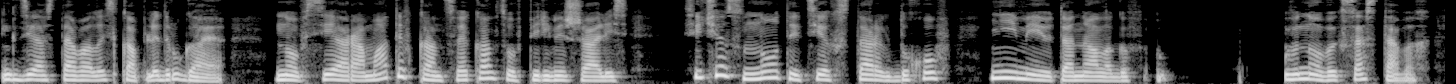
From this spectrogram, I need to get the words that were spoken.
где оставалась капля другая, но все ароматы в конце концов перемешались. Сейчас ноты тех старых духов не имеют аналогов в новых составах –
